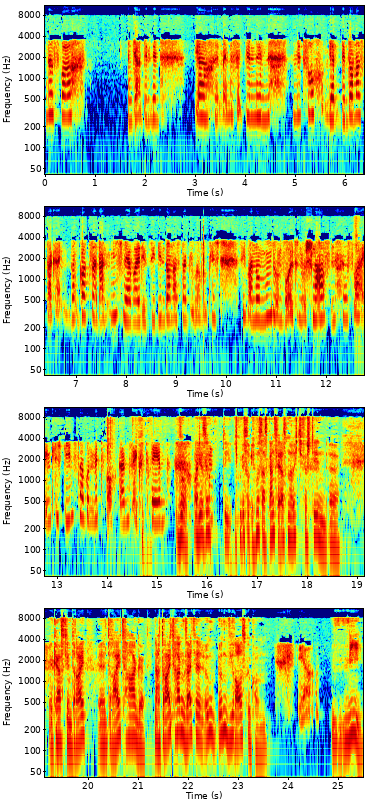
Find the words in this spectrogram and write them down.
das war, ja, den, den, ja, im Endeffekt den, den Mittwoch, ja, den Donnerstag, Gott sei Dank nicht mehr, weil die, sie den Donnerstag über wirklich, sie war nur müde und wollte nur schlafen. Das war eigentlich Dienstag und Mittwoch ganz extrem. So, und jetzt sind, die, ich, muss- ich muss das Ganze erstmal richtig verstehen, äh, Kerstin, drei, äh, drei Tage. Nach drei Tagen seid ihr dann irg irgendwie rausgekommen. Ja, Wie?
